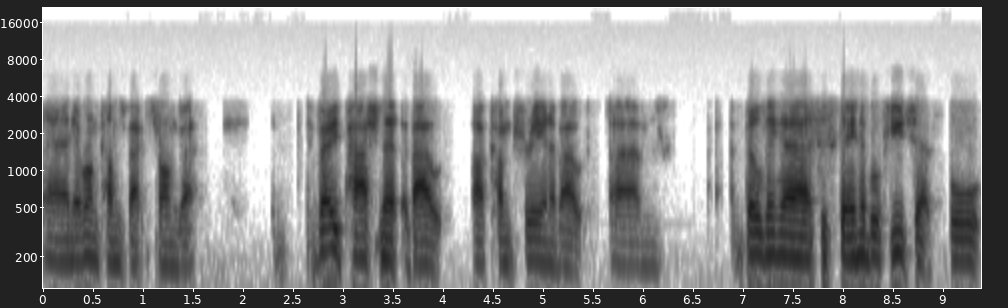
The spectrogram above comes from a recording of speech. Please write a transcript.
and everyone comes back stronger. Very passionate about our country and about um, building a sustainable future for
